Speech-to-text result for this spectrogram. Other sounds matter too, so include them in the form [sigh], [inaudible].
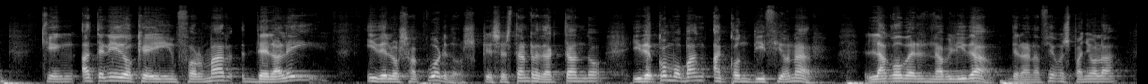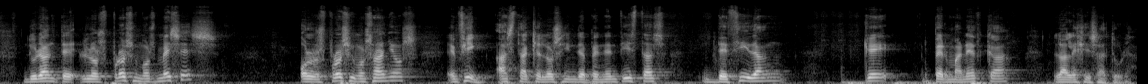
quien ha tenido que informar de la ley y de los acuerdos que se están redactando y de cómo van a condicionar la gobernabilidad de la nación española durante los próximos meses o los próximos años, en fin, hasta que los independentistas decidan que permanezca la legislatura.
